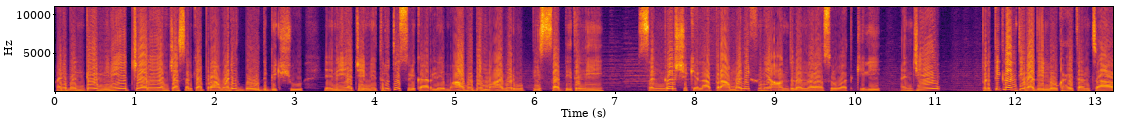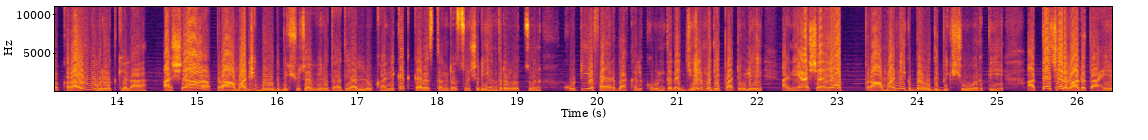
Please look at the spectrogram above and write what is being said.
आणि बनते विनयाचार्य यांच्यासारख्या प्रामाणिक बौद्ध भिक्षू यांनी याचे नेतृत्व स्वीकारले महाबोधी महावीर मुक्तीसाठी त्यांनी संघर्ष केला प्रामाणिकपणे आंदोलनाला सुरुवात केली आणि जे प्रतिक्रांतीवादी लोक आहेत त्यांचा कळाळून विरोध केला अशा प्रामाणिक बौद्ध भिक्षूच्या विरोधात या लोकांनी काय कारस्थान रचून षडयंत्र रचून खोटी एफ आय आर दाखल करून त्यांना जेलमध्ये पाठवले आणि अशा या प्रामाणिक बौद्ध भिक्षूवरती अत्याचार वाढत आहेत.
